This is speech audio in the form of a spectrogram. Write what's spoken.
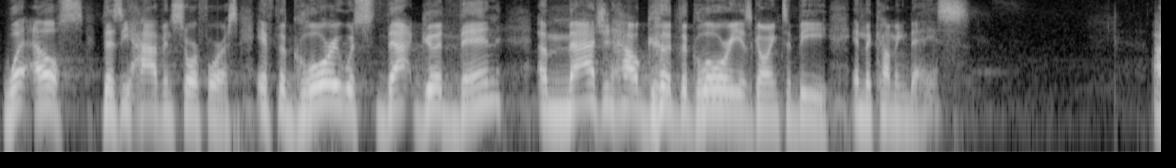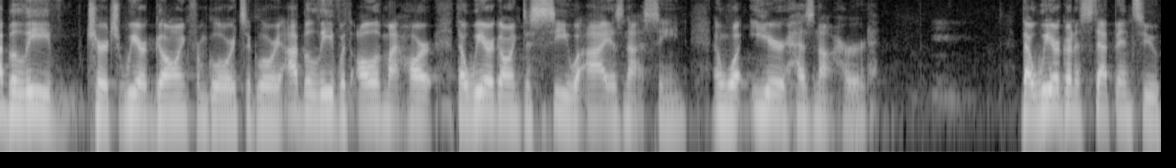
What else does He have in store for us? If the glory was that good then, imagine how good the glory is going to be in the coming days. I believe, church, we are going from glory to glory. I believe with all of my heart that we are going to see what eye has not seen and what ear has not heard that we are going to step into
